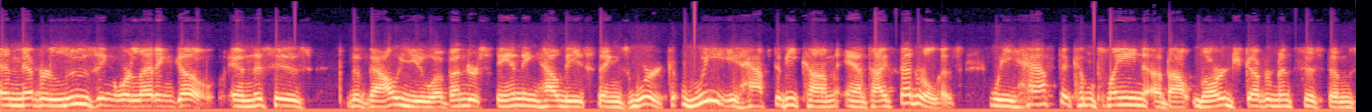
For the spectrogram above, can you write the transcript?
and never losing or letting go. And this is the value of understanding how these things work. We have to become anti federalists. We have to complain about large government systems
